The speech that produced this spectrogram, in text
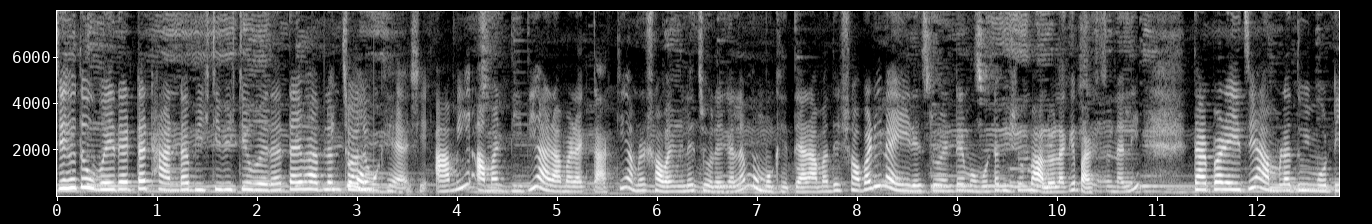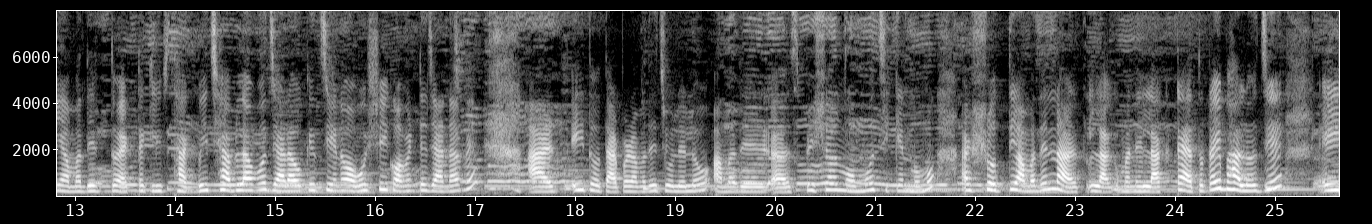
যেহেতু ওয়েদারটা ঠান্ডা বৃষ্টি বৃষ্টি ওয়েদার তাই ভাবলাম চলো খেয়ে আসি। আমি আমার দিদি আর আমার এক কাকি আমরা সবাই মিলে চলে গেলাম মোমো খেতে। আর আমাদের সবারই না এই রেস্টুরেন্টের মোমোটা ভীষণ ভালো লাগে পার্সোনালি তারপর এই যে আমরা দুই মোটি আমাদের তো একটা ক্লিপস থাকবেই ছাবলামও। যারা ওকে চেনো অবশ্যই কমেন্টে জানাবে। আর এই তো তারপর আমাদের চলে এলো আমাদের স্পেশাল মোমো চিকেন মোমো। আর সত্যি আমাদের না মানে লাকটা এতটাই ভালো যে এই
